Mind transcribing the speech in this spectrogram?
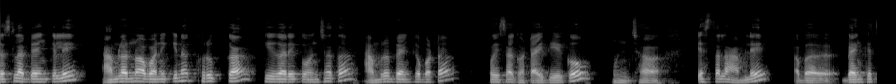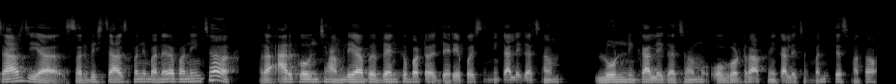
जसलाई ब्याङ्कले हामीलाई नभनिकन खुरुक्क के गरेको हुन्छ त हाम्रो ब्याङ्कबाट पैसा घटाइदिएको हुन्छ। यस्तालाई हामीले अब ब्याङ्क चार्ज या सर्भिस चार्ज पनि भनेर भनिन्छ र अर्को हुन्छ हामीले अब ब्याङ्कबाट धेरै पैसा निकालेका छौँ लोन निकालेका छौँ ओभरड्राफ्ट निकालेका छौँ भने त्यसमा त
